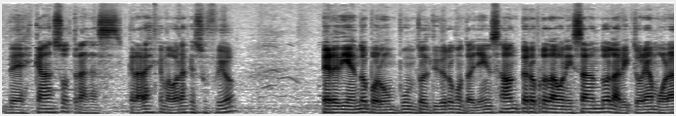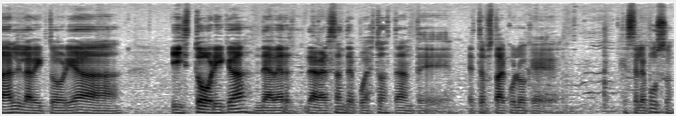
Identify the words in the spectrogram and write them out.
de descanso tras las graves quemaduras que sufrió, perdiendo por un punto el título contra James Hunt, pero protagonizando la victoria moral y la victoria histórica de, haber, de haberse antepuesto hasta ante este obstáculo que, se le puso.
